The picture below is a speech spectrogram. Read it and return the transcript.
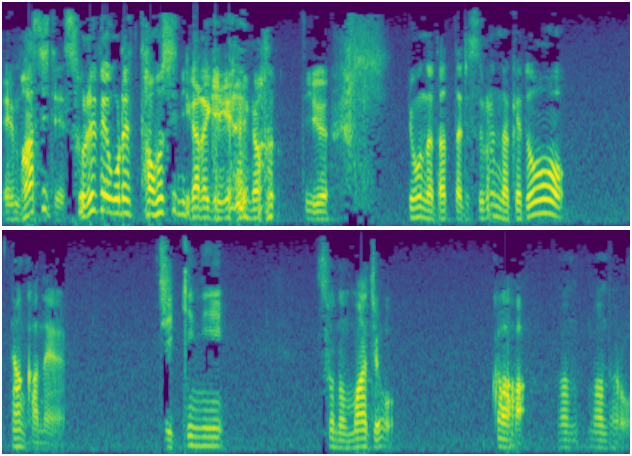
え、マジで？それで俺倒しに行かなきゃいけないの？っていうようなだったりするんだけど、なんかね、時期に、その魔女が、なん、なんだろう。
